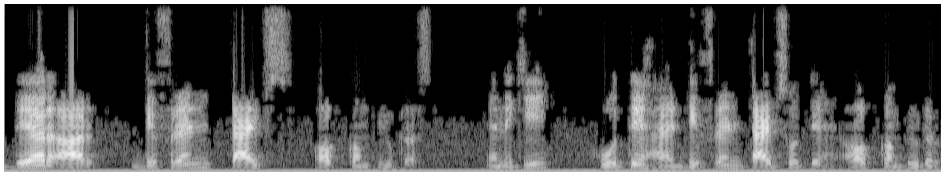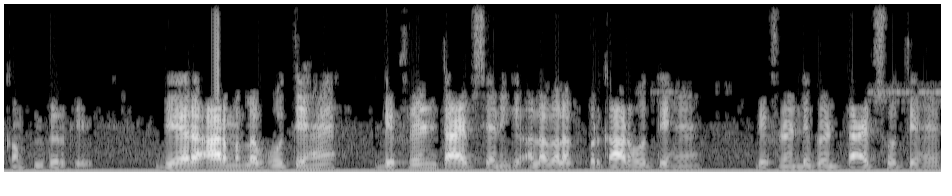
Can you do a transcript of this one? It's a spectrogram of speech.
there are different types of computers यानी कि होते हैं डिफरेंट टाइप्स होते हैं ऑफ़ कंप्यूटर कंप्यूटर के। देयर आर मतलब होते हैं डिफरेंट टाइप्स यानी कि अलग अलग प्रकार होते हैं डिफरेंट डिफरेंट टाइप्स होते हैं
